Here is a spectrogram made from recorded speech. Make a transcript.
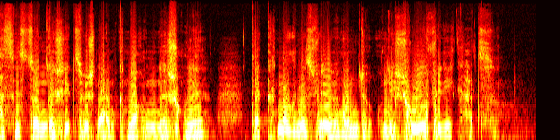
Was ist der Unterschied zwischen einem Knochen und der Schule? Der Knochen ist für den Hund und die Schule für die Katze.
